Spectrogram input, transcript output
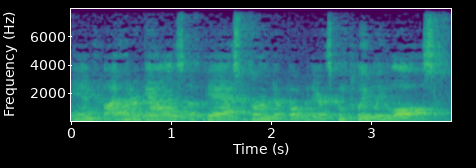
and 500 gallons of gas burned up over there. It's completely lost.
